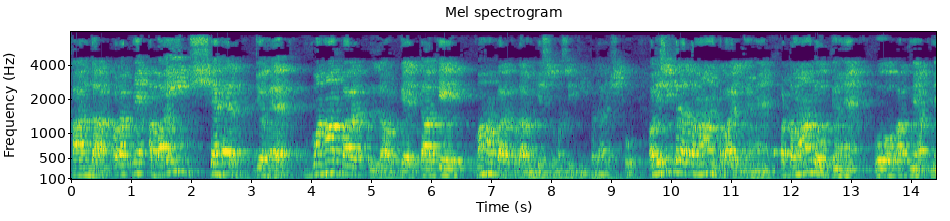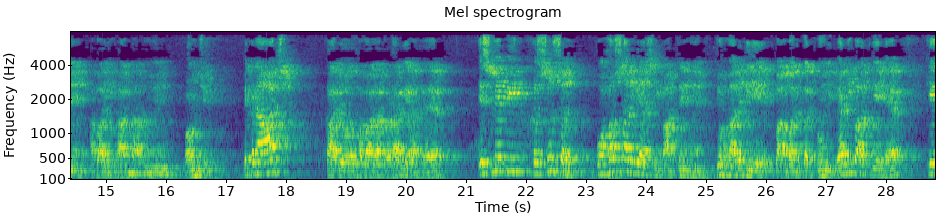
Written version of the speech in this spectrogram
खानदान और अपने अबाई शहर जो है, वहाँ पर लौट गए ताकि वहाँ पर खुदा यसु मसीह की पैदाइश हो। और इसी तरह तमाम कबाइल जो हैं और तमाम लोग जो हैं, वो अपने अपने आबाई खानदानों में पहुँचे। लेकिन आज का जो हवाला पढ़ा गया है, इसमें भी खसूस बहुत सारी ऐसी बातें हैं जो हमारे लिए बाबरकत होंगी। पहली बात यह है कि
